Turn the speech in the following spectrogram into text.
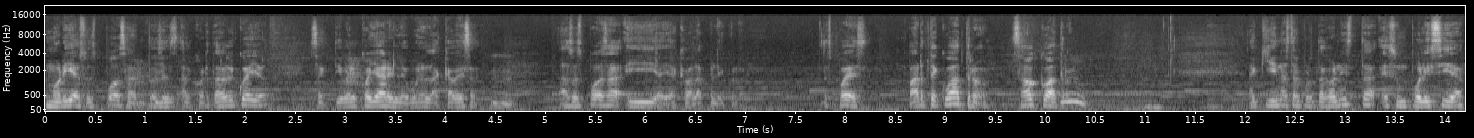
moría su esposa. Entonces, al cortar el cuello, se activa el collar y le vuela la cabeza a su esposa y ahí acaba la película. Después, Parte 4. Sao 4. Mm. Aquí nuestro protagonista es un policía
